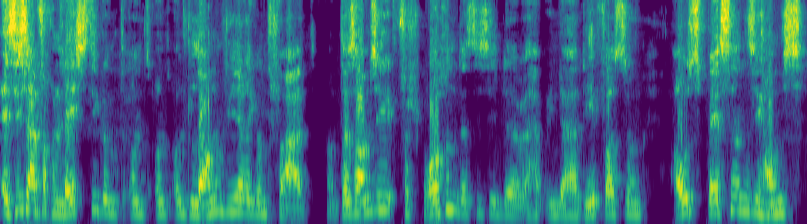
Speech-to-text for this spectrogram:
es ist einfach lästig und, und, und, und langwierig und fad. Und das haben sie versprochen, dass sie es in der, in der HD-Fassung ausbessern. Sie haben es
